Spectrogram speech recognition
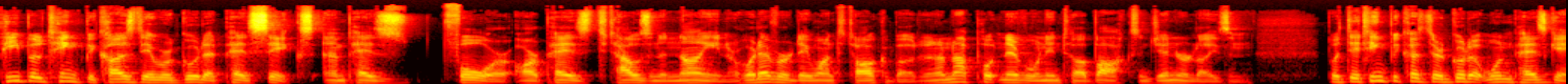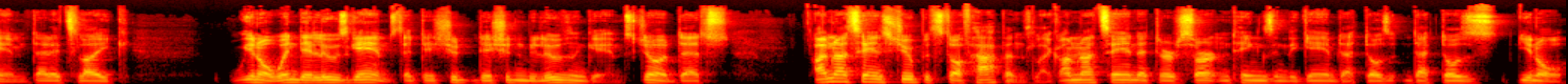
people think because they were good at PES six and PES four or PES two thousand and nine or whatever they want to talk about. And I'm not putting everyone into a box and generalizing, but they think because they're good at one PES game that it's like, you know, when they lose games that they should they shouldn't be losing games. You know that's. I'm not saying stupid stuff happens. Like I'm not saying that there are certain things in the game that does that does you know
